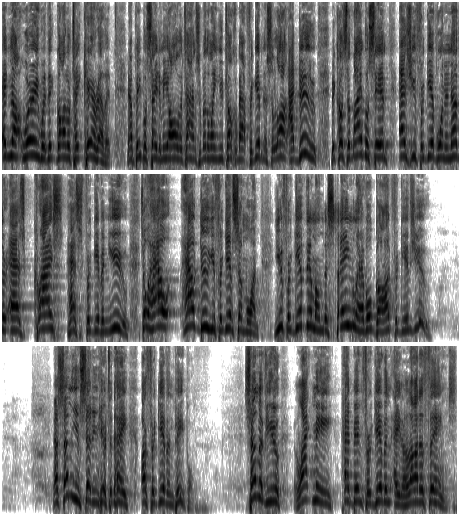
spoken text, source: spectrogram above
and not worry with it. God will take care of it. Now, people say to me all the time, so Brother Wayne, you talk about forgiveness a lot. I do because the Bible said, as you forgive one another, as Christ has forgiven you. So, how how do you forgive someone? You forgive them on the same level God forgives you. Now, some of you sitting here today are forgiven people. Some of you, like me, have been forgiven a lot of things.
